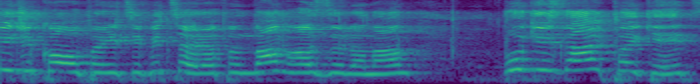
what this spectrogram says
Gücü Kooperatifi tarafından hazırlanan bu güzel paket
